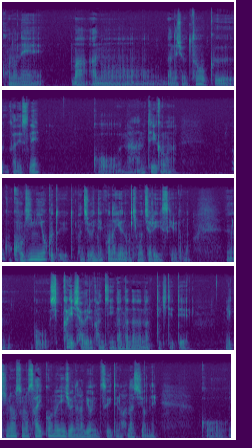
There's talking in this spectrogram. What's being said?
このねまああのー、なんでしょうトークがですねこうなんていうかまあこう小気味よくというと、まあ、自分でこんな言うのも気持ち悪いですけれども、うん、こうしっかり喋る感じにだんだんだんだんなってきててで昨日その最高の27秒についての話をねこう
